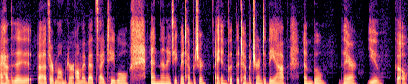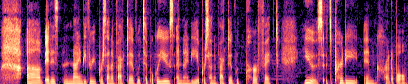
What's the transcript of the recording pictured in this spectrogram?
I have the uh, thermometer on my bedside table, and then I take my temperature. I input the temperature into the app, and boom, there you go. Um, it is 93% effective with typical use and 98% effective with perfect use. It's pretty incredible.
